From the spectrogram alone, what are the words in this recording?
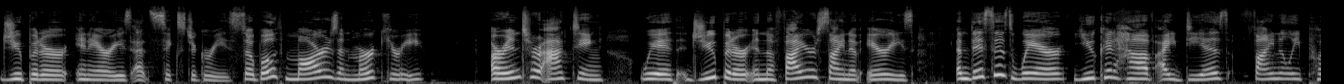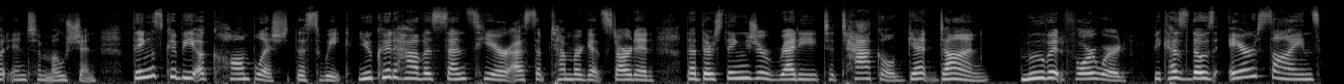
Jupiter in Aries at six degrees. So both Mars and Mercury are interacting with Jupiter in the fire sign of Aries. And this is where you could have ideas finally put into motion. Things could be accomplished this week. You could have a sense here as September gets started that there's things you're ready to tackle, get done, move it forward because those air signs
